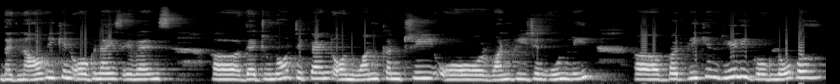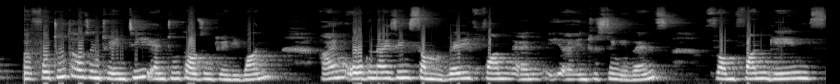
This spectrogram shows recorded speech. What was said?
that now we can organize events uh, that do not depend on one country or one region only, uh, but we can really go global. Uh, For 2020 and 2021, I'm organizing some very fun and uh, interesting events from fun games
